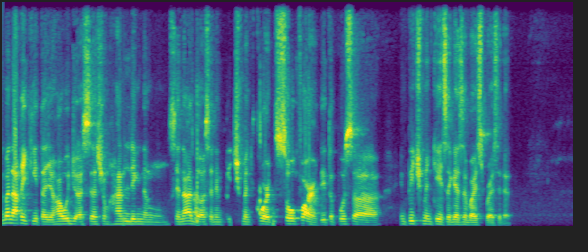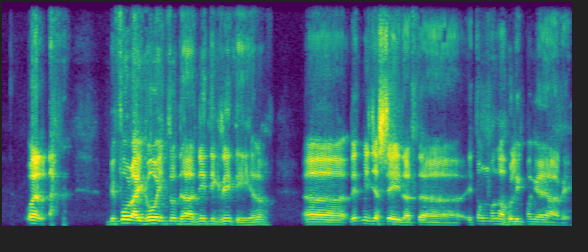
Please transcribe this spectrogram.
ba nakikita nyo? How would you assess yung handling ng Senado as an impeachment court so far dito po sa impeachment case against the Vice President? Well, before I go into the nitty-gritty, you know, uh, let me just say that uh, itong mga huling pangyayari,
